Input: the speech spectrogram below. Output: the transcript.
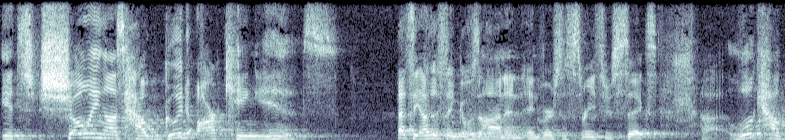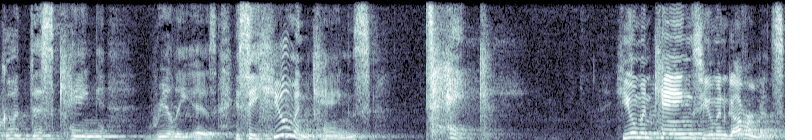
It's showing us how good our King is. That's the other thing goes on in, in verses 3 through 6. Uh, look how good this king really is. You see, human kings take. Human kings, human governments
